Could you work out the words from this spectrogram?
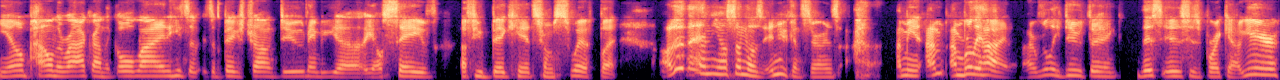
you know, pound the rock around the goal line. He's a, he's a big, strong dude. Maybe, uh, you know, save a few big hits from Swift. But other than you know some of those injury concerns, I mean, I'm I'm really high. I really do think this is his breakout year,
